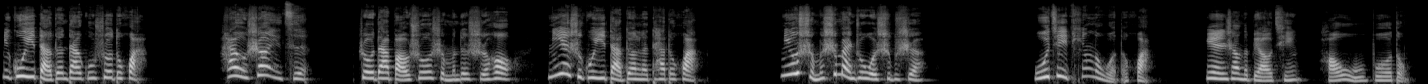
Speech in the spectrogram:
你故意打断大姑说的话，还有上一次周大宝说什么的时候，你也是故意打断了他的话。你有什么事瞒着我？是不是？无忌听了我的话，面上的表情毫无波动，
